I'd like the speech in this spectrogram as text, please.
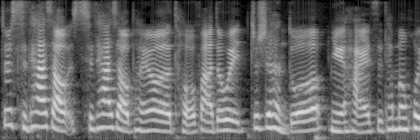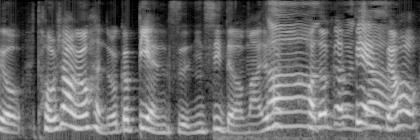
就其他小其他小朋友的头发都会，就是很多女孩子她们会有头上有很多个辫子，你记得吗？就是好多个辫子，然后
